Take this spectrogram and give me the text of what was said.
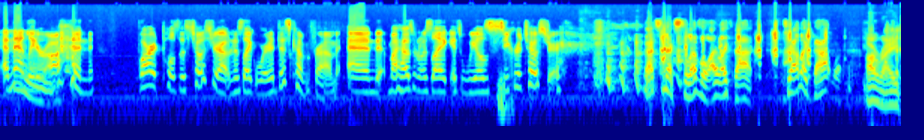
And then later hmm. on. Bart pulls this toaster out and is like, "Where did this come from?" And my husband was like, "It's Wheel's secret toaster." That's next level. I like that. See, I like that one. All right.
